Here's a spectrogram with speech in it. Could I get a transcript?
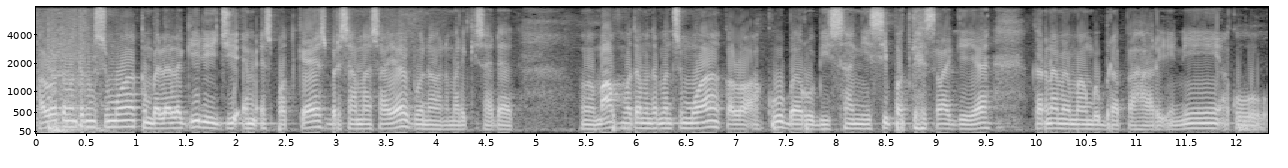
Halo teman-teman semua, kembali lagi di GMS Podcast bersama saya Gunawan Maliki Sadat. Uh, maaf teman-teman semua kalau aku baru bisa ngisi podcast lagi ya. Karena memang beberapa hari ini aku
